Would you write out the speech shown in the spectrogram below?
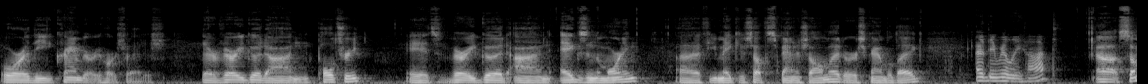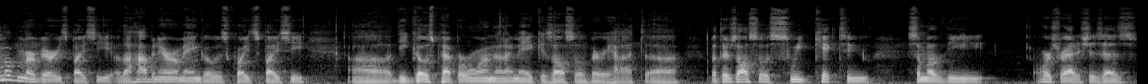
or the cranberry horseradish. They're very good on poultry. It's very good on eggs in the morning. Uh, if you make yourself a Spanish omelet or a scrambled egg. Are they really hot? Uh, some of them are very spicy. The habanero mango is quite spicy. Uh, the ghost pepper one that I make is also very hot. But there's also a sweet kick to some of the horseradishes as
